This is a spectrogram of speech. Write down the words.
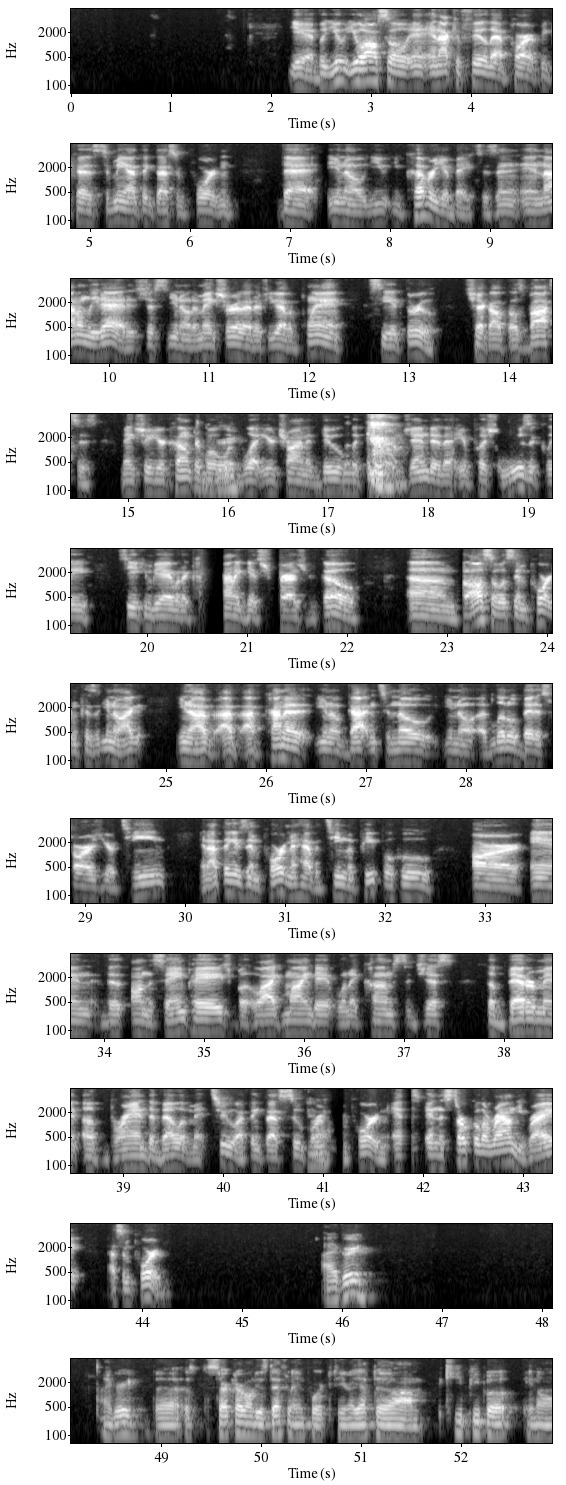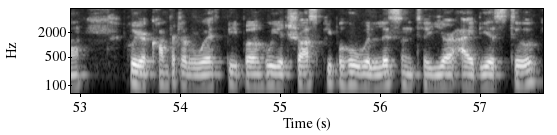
Yeah, but you you also and, and I can feel that part because to me I think that's important that you know you you cover your bases. And and not only that it's just you know to make sure that if you have a plan see it through check out those boxes make sure you're comfortable with what you're trying to do with the agenda that you're pushing musically so you can be able to kind of get sure as you go. Um but also it's important because you know i you know i've i've, I've kind of you know gotten to know you know a little bit as far as your team and I think it's important to have a team of people who are in the on the same page but like-minded when it comes to just the betterment of brand development too. I think that's super yeah. important. And, and the circle around you, right? That's important. I agree. I agree. The, the circle around you is definitely important. You know, you have to um, keep people, you know, who you're comfortable with, people who you trust, people who will listen to your ideas too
